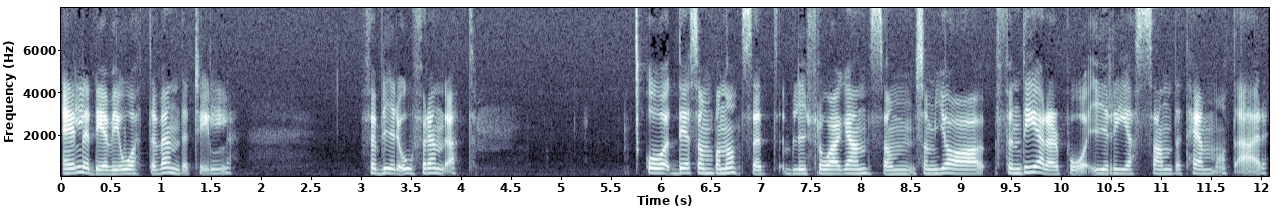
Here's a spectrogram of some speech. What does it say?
eller det vi återvänder till förblir oförändrat. Och det som på något sätt blir frågan som, som jag funderar på i resandet hemåt är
